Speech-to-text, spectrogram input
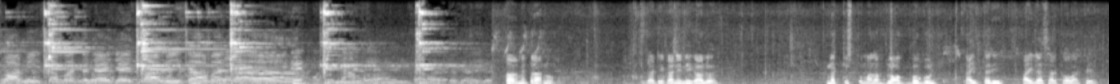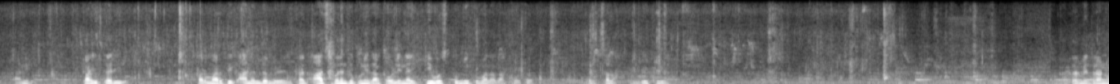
स्वामी समर्थ जय जय स्वामी समर्थ तर मित्रांनो ज्या ठिकाणी निघालोय. नक्कीच तुम्हाला ब्लॉग बघून काहीतरी पाहिल्यासारखं वाटेल आणि काहीतरी परमार्थिक आनंद मिळेल. कारण आजपर्यंत कोणी दाखवली नाही ती वस्तू मी तुम्हाला दाखवतो. तर चला भेटूया. तर मित्रांनो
